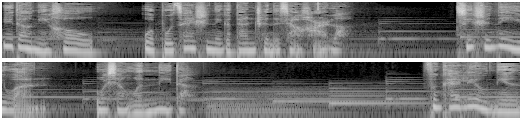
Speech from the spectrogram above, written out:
遇到你后，我不再是那个单纯的小孩了。其实那一晚，我想吻你的。分开六年。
